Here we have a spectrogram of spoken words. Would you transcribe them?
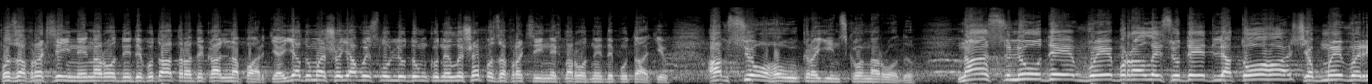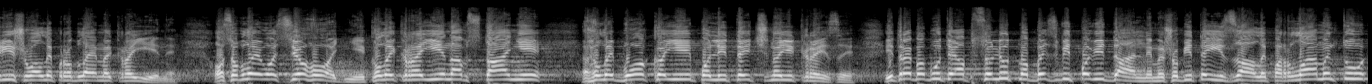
позафракційний народний депутат, радикальна партія. Я думаю, що я висловлю думку не лише позафракційних народних депутатів, а всього українського народу. Нас люди вибрали сюди для того, щоб ми вирішували проблеми країни. Особливо сьогодні, коли країна в стані глибокої політичної кризи. І треба бути абсолютно безвідповідальними, щоб іти із зали парламенту,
